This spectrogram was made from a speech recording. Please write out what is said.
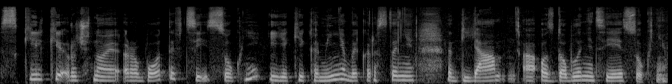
скільки ручної роботи в цій сукні і які каміння використані для оздоблення цієї сукні.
